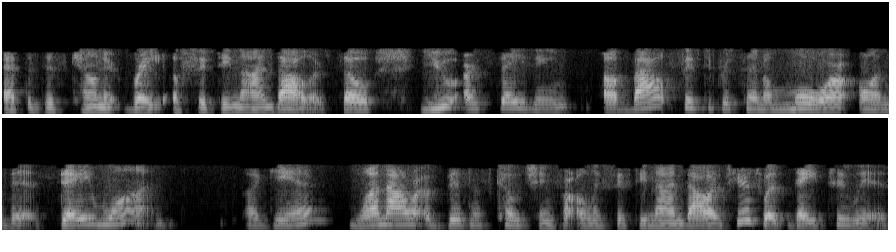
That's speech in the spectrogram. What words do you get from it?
at the discounted rate of $59. So you are saving about 50% or more on this. Day one, again, one hour of business coaching for only $59. Here's what day two is.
